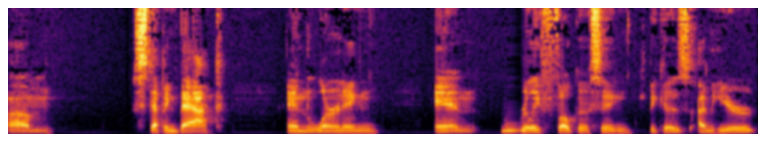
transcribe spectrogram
um, stepping back and learning and really focusing because I'm here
